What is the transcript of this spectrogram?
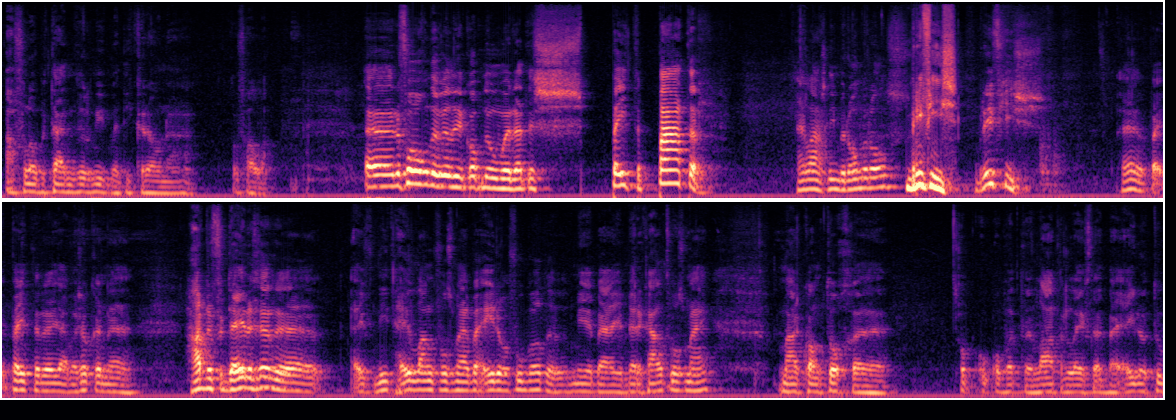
afgelopen tijd natuurlijk niet met die corona-gevallen. Eh, de volgende wil ik opnoemen, dat is Peter Pater. Helaas niet meer onder ons. Briefjes. Pe- Peter eh, ja, was ook een eh, harde verdediger. eh, heeft niet heel lang volgens mij bij Edo gevoetbald. meer bij Berkhout volgens mij. Maar kwam toch op, op, op wat latere leeftijd bij Edo toe.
